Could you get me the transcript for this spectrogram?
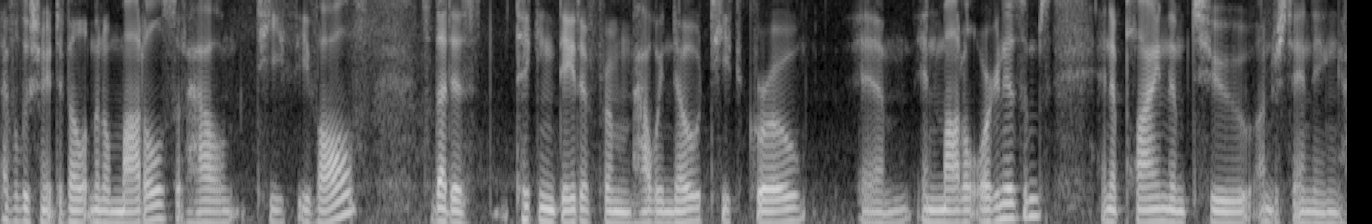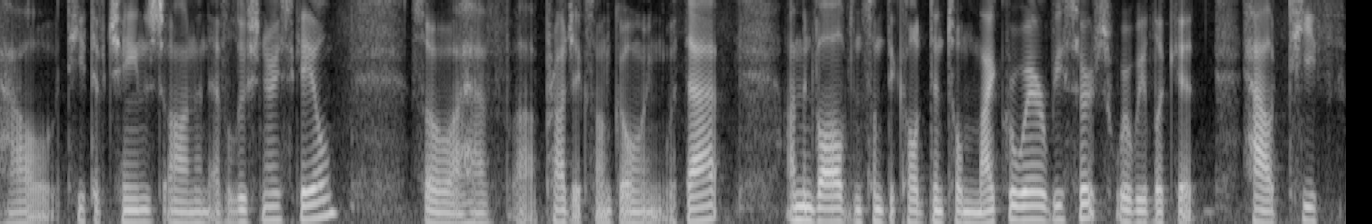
evolutionary developmental models of how teeth evolve. So that is taking data from how we know teeth grow um, in model organisms and applying them to understanding how teeth have changed on an evolutionary scale. So I have uh, projects ongoing with that. I'm involved in something called dental microwear research, where we look at how teeth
